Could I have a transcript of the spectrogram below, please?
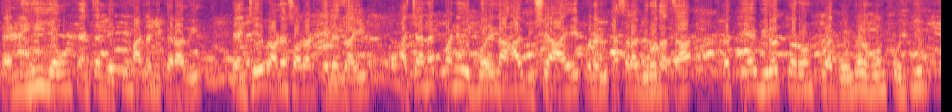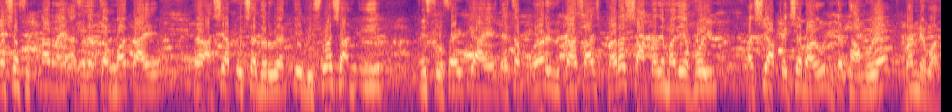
त्यांनीही येऊन त्यांच्या लेखी मांडणी करावी. त्यांचेही प्रॉब्लेम सॉल्व आउट केले जाईल. अचानकपणे उद्भवलेला हा विषय आहे पुनर्विकासाला विरोधाचा. तर ते विरोध करून किंवा गोंधळ होऊन कोणतीही प्रश्न सुटणार नाही असं त्यांचं मत आहे. तर अशी अपेक्षा धरूयात की विश्वशांती जी सोसायटी आहे त्याचा पुनर्विकास हा खरंच शांततेमध्ये होईल अशी अपेक्षा बाळगून इथं थांबूया धन्यवाद.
